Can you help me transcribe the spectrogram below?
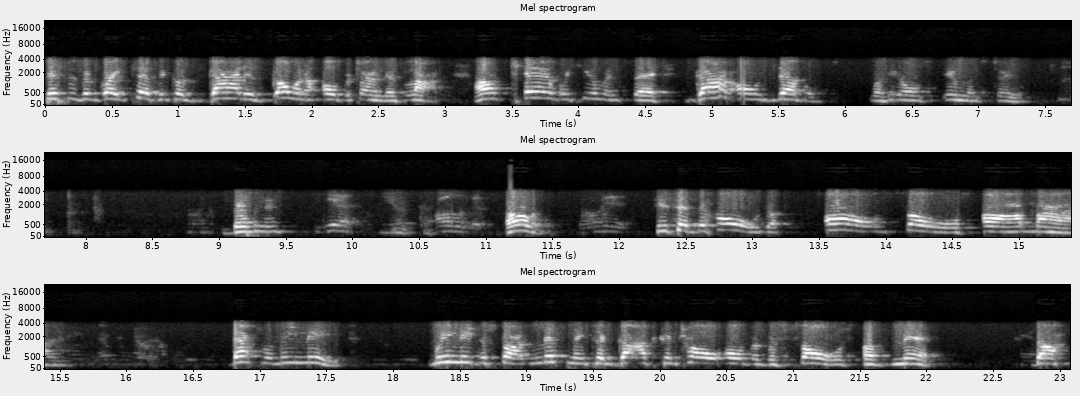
This is a great test because God is going to overturn this lie. I don't care what humans say. God owns devils. Well, he owns humans too. Doesn't he? Yes, all of it. All of it. Go ahead. He said, Behold, all souls are mine. That's what we need. We need to start listening to God's control over the souls of men. The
